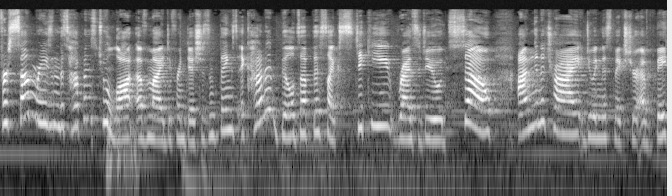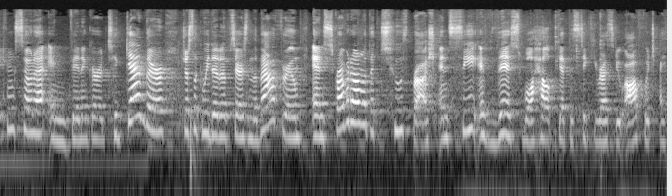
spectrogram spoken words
for some reason, this happens to a lot of my different dishes and things. It kind of builds up this like sticky residue. So I'm gonna try doing this mixture of baking soda and vinegar together, just like we did upstairs in the bathroom, and scrub it on with a toothbrush and see if this will help get the sticky residue off, which I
